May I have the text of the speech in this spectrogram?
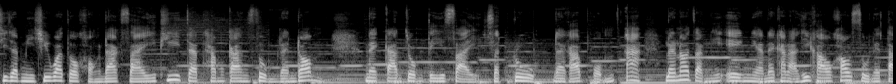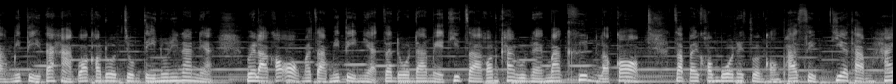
ที่จะมีชื่อว่าตัวของ Dark s i ซที่จะทำการสุ่มแรนดอมในการโจมตีใส่ศัตรูนะครับผมอะและนอกจากนี้เองเนี่ยในขณะที่เขาเข้าสู่ในต่างมิติถ้าหากว่าเขาโดนโจมตีนู่นนี่นั่นเนี่ยเวลาเขาออกมาจากมิติเนี่ยจะโดนดาเมจที่จะค่อนข้างรุนแรงมากขึ้น แล้วก็จะไปคอมโบในส่วนของพาสซีฟที่จะทำให้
